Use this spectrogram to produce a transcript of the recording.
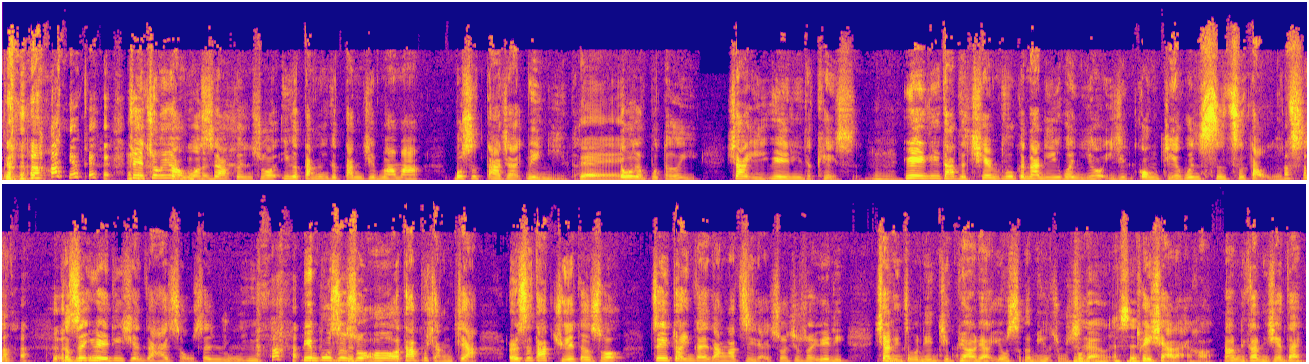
最重要，我是要跟说，一个当一个单亲妈妈，不是大家愿意的，对，都有不得已。像以月丽的 case，嗯，月丽她的前夫跟她离婚以后，已经共结婚四次到五次，可是月丽现在还守身如玉，并不是说哦她不想嫁，而是她觉得说这一段应该让他自己来说，就说月丽像你这么年轻漂亮，又是个名主持人，退下来哈，然后你看你现在。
